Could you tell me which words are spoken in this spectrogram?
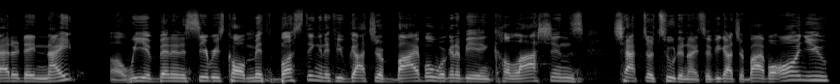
Saturday night. Uh, we have been in a series called Myth Busting, and if you've got your Bible, we're going to be in Colossians chapter 2 tonight. So if you got your Bible on you,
